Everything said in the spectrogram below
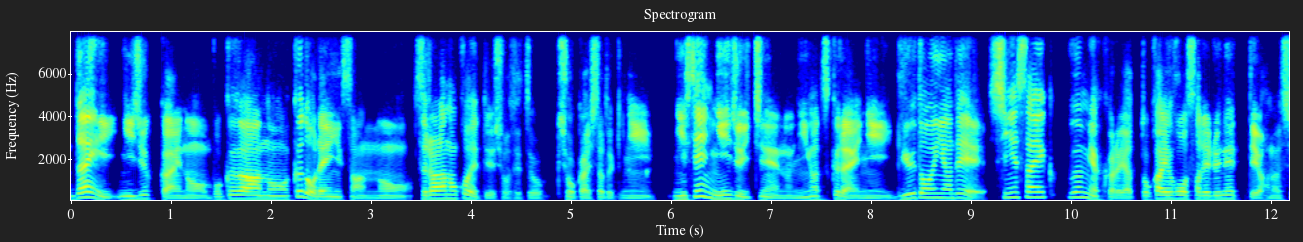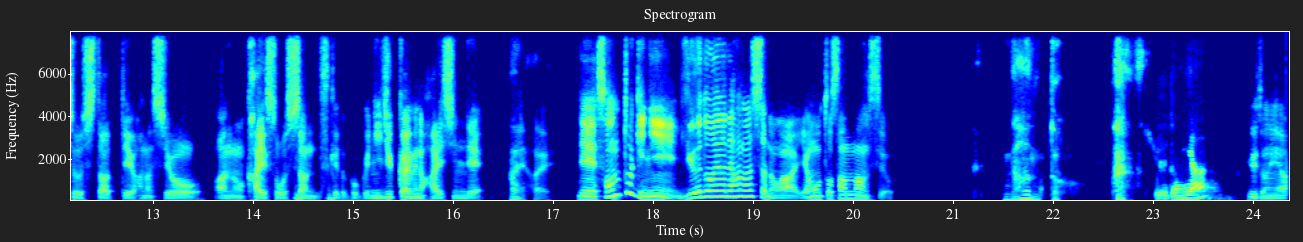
第20回の僕があの工藤レインさんの「つららの声」っていう小説を紹介した時に2021年の2月くらいに牛丼屋で震災文脈からやっと解放されるねっていう話をしたっていう話をあの回想したんですけど僕20回目の配信で。はいはい。でその時に牛丼屋で話したのが山本さんなんですよ。なんと。牛丼屋？牛丼屋。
